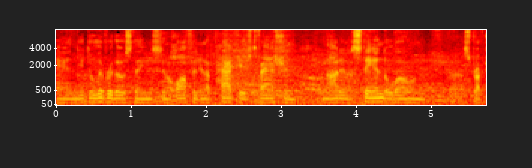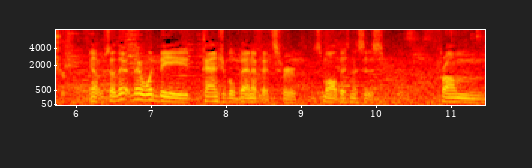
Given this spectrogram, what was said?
and you deliver those things you know, often in a packaged fashion, not in a standalone uh, structure. Yeah, so there, there would be tangible benefits for small businesses from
